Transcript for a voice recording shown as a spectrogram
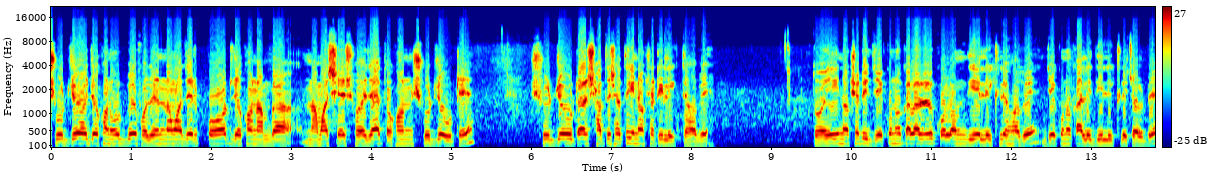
সূর্য যখন উঠবে, ফজরের নামাজের পর যখন আমরা নামাজ শেষ হয়ে যায়, তখন সূর্য উঠে। সূর্য ওঠার সাথে সাথে এই নকশাটি লিখতে হবে। তো এই নকশাটি যে কোনো কালারের কলম দিয়ে লিখলে হবে, যে কোনো কালি দিয়ে লিখলে চলবে।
